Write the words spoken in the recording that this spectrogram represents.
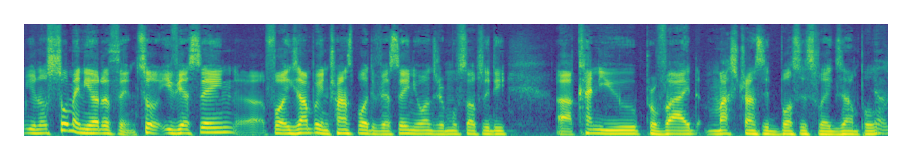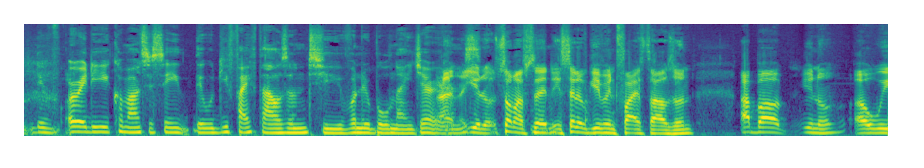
you know, so many other things. So if you're saying, uh, for example, in transport, if you're saying you want to remove subsidy, uh, can you provide mass transit buses, for example? No, they've already come out to say they would give 5,000 to vulnerable Nigerians. And, you know, some have said mm-hmm. instead of giving 5,000, about, you know, uh, we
